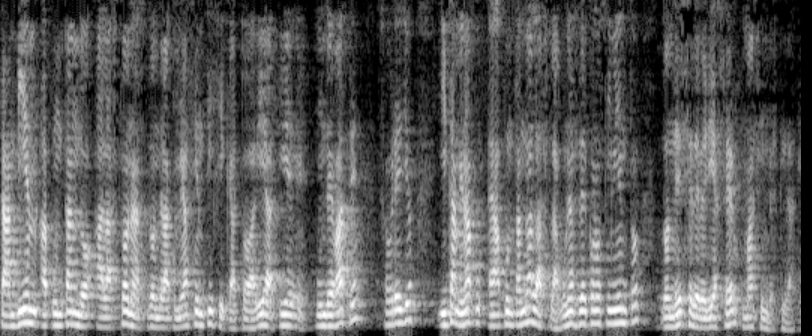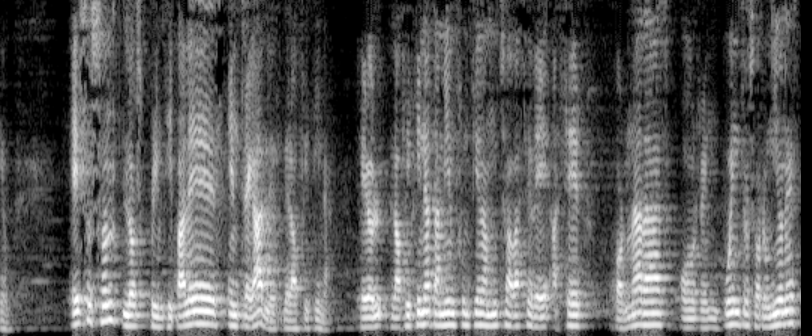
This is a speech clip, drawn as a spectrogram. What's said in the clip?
también apuntando a las zonas donde la comunidad científica todavía tiene un debate sobre ello y también apuntando a las lagunas del conocimiento donde se debería hacer más investigación. Esos son los principales entregables de la oficina. Pero la oficina también funciona mucho a base de hacer jornadas o reencuentros o reuniones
